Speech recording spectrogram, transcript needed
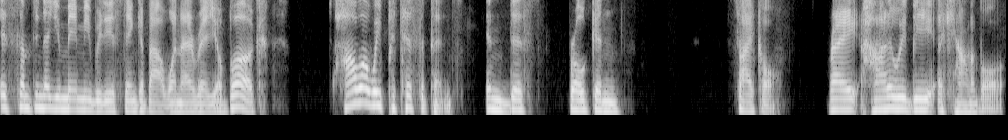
It's something that you made me really think about when I read your book. How are we participants in this broken cycle, right? How do we be accountable?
